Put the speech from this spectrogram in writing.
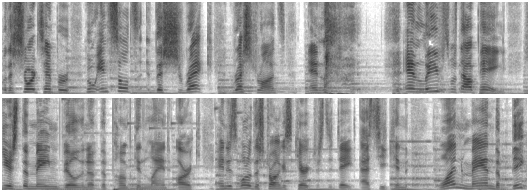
with a short temper who insults the Shrek restaurant and and leaves without paying. He is the main villain of the Pumpkin Land arc and is one of the strongest characters to date as he can one man the big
